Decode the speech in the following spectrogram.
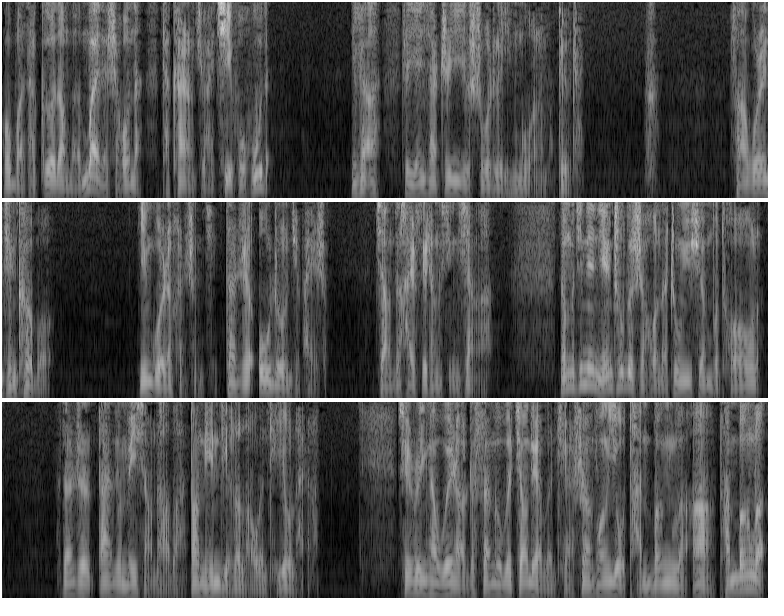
我把他搁到门外的时候呢，他看上去还气呼呼的。你看啊，这言下之意就说这个英国了嘛，对不对？法国人挺刻薄，英国人很生气，但是欧洲人去拍手，讲的还非常形象啊。那么今年年初的时候呢，终于宣布脱欧了，但是大家就没想到吧，到年底了，老问题又来了。所以说，你看围绕这三个问焦点问题啊，双方又谈崩了啊，谈崩了。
